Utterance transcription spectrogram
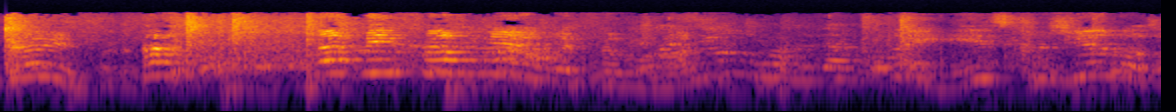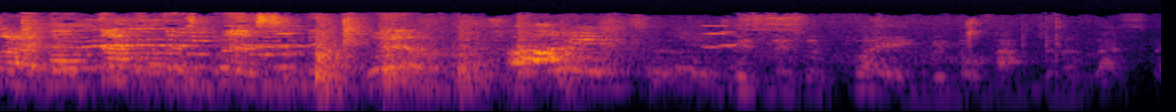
Don't. Ah, let me film you with someone. Please, because you look like the daftest person in the world. Oh, Business of playing with Northampton and Leicester.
